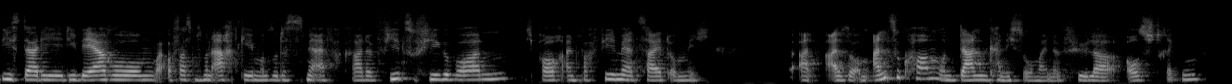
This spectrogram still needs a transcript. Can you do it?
wie ist da die, die Währung, auf was muss man Acht geben und so. Das ist mir einfach gerade viel zu viel geworden. Ich brauche einfach viel mehr Zeit, um mich also um anzukommen und dann kann ich so meine Fühler ausstrecken.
